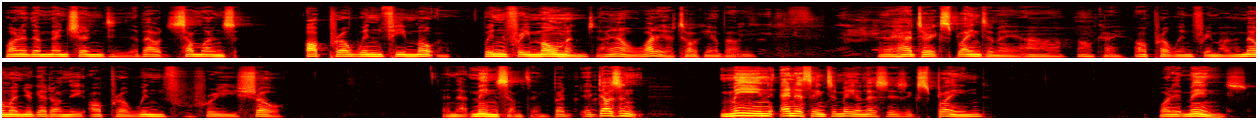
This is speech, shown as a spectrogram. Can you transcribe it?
one of them mentioned about someone's Oprah Winfrey, mo- Winfrey moment. I don't know what are you're talking about. Mm. And they had to explain to me, oh, okay, Oprah Winfrey moment. The moment you get on the Oprah Winfrey show. And that means something. But it doesn't mean anything to me unless it's explained what it means.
